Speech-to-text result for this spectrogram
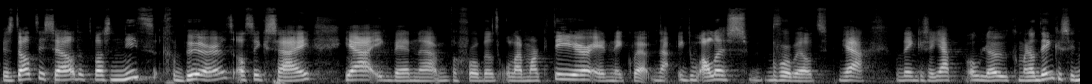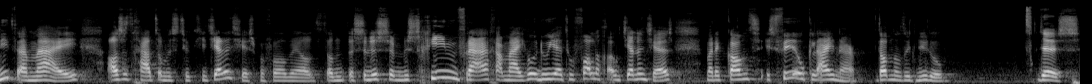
Dus dat is wel, dat was niet gebeurd als ik zei, ja, ik ben uh, bijvoorbeeld online marketeer en ik, uh, nou, ik doe alles, bijvoorbeeld. Ja, dan denken ze, ja, oh leuk, maar dan denken ze niet aan mij als het gaat om een stukje challenges bijvoorbeeld. Dan zullen ze misschien vragen aan mij, hoe doe jij toevallig ook challenges? Maar de kans is veel kleiner dan dat ik nu doe. Dus,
